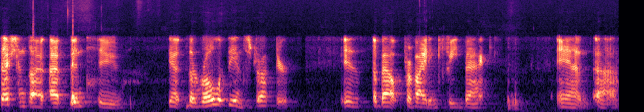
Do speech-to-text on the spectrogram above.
sessions I, I've been to, you know, the role of the instructor is about providing feedback and uh,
